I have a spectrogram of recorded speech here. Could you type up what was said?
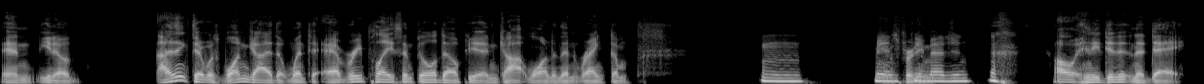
and you know I think there was one guy that went to every place in Philadelphia and got one and then ranked them. Mm, man, was can pretty- you imagine? Oh, and he did it in a day.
